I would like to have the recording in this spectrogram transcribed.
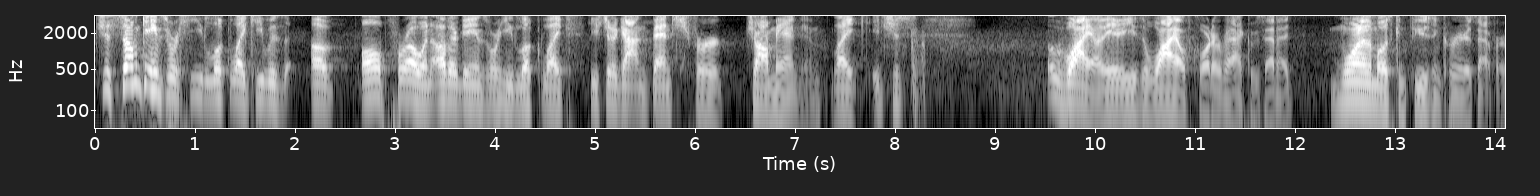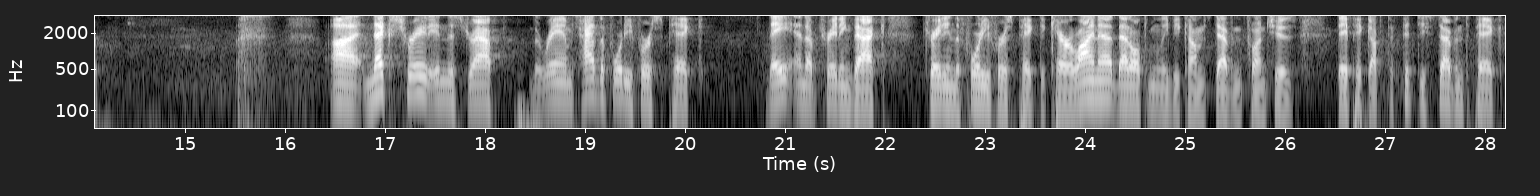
just some games where he looked like he was a all pro and other games where he looked like he should have gotten benched for Sean Mannion. Like it's just wild. He's a wild quarterback who's had a one of the most confusing careers ever. uh, next trade in this draft, the Rams had the 41st pick. They end up trading back, trading the 41st pick to Carolina. That ultimately becomes Devin Funchess. They pick up the 57th pick.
